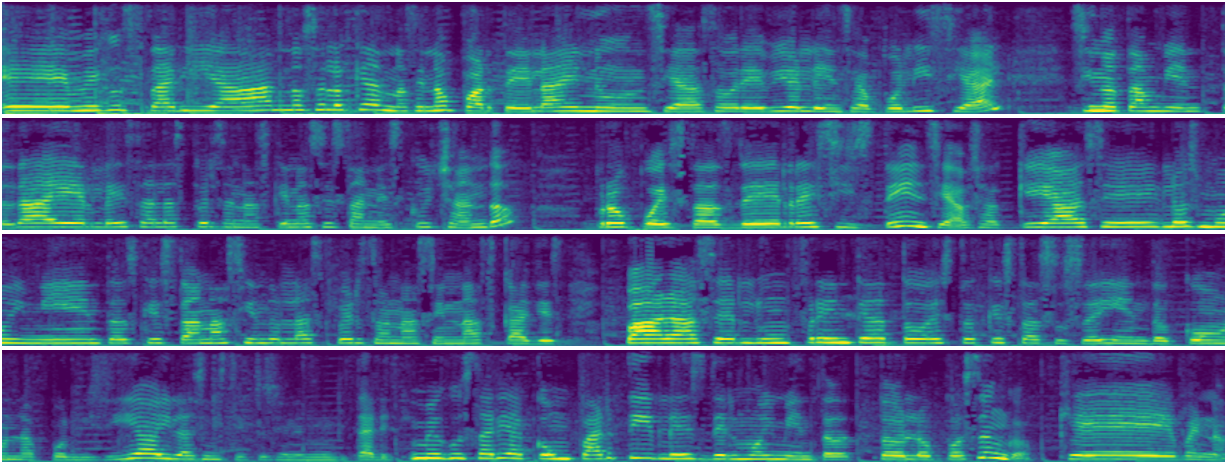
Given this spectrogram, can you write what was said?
Eh, me gustaría no solo quedarnos en la parte de la denuncia sobre violencia policial, sino también traerles a las personas que nos están escuchando propuestas de resistencia, o sea, qué hacen los movimientos que están haciendo las personas en las calles para hacerle un frente a todo esto que está sucediendo con la policía y las instituciones militares. Me gustaría compartirles del movimiento Tolopozungo, que bueno,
